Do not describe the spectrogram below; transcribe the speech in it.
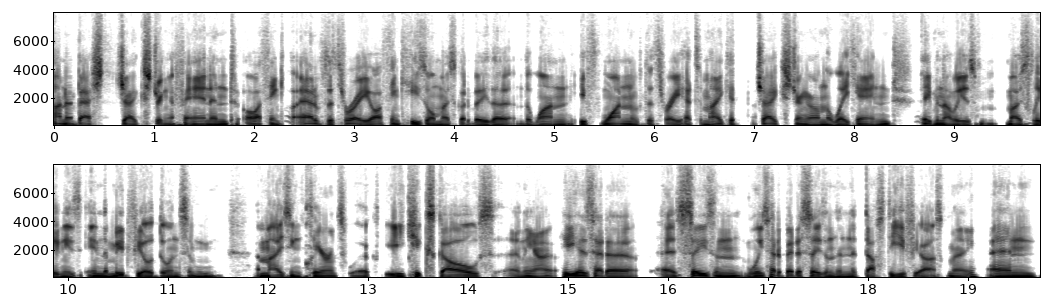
unabashed Jake Stringer fan, and I think out of the three, I think he's almost got to be the, the one. If one of the three had to make it, Jake Stringer on the weekend, even though he was mostly in his in the midfield doing some amazing clearance work, he kicks goals, and you know he has had a a season. Well, he's had a better season than Dusty, if you ask me. And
